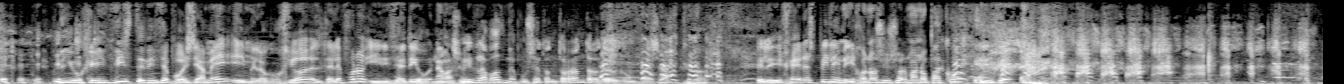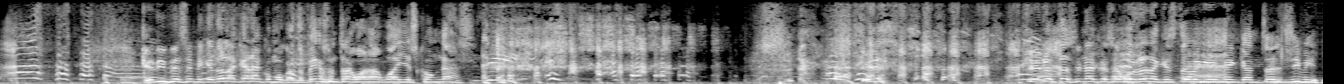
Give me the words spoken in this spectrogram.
Digo, ¿qué hiciste? Dice, pues llamé y me lo cogió el teléfono y dice, tío, nada más oír la voz me puse tontorrón, te lo tengo que confesar. Y le dije, ¿eres Pili? Y me dijo, no, soy su hermano Paco. Y dice... ¿Qué dice? Se me quedó la cara como cuando pegas un trago al agua y es con gas. que notas una cosa muy rara que esto me, me encantó el símil.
